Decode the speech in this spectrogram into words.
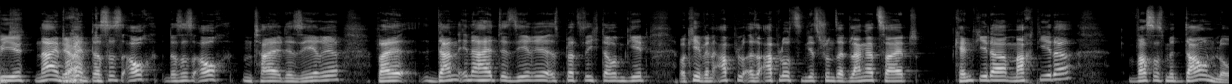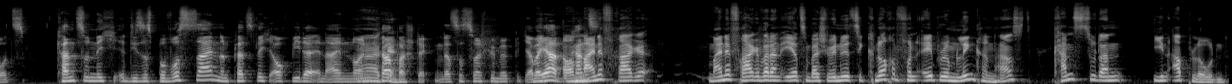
irgendwie. Nein, Ja. Moment, das ist auch, das ist auch ein Teil der Serie, weil dann innerhalb der Serie es plötzlich darum geht, okay, wenn Uplo also Uploads sind jetzt schon seit langer Zeit, kennt jeder, macht jeder. Was ist mit Downloads? Kannst du nicht dieses Bewusstsein dann plötzlich auch wieder in einen neuen Ah, okay. Körper stecken? Das ist zum Beispiel möglich. Aber ja, du Aber kannst. meine Frage, meine Frage war dann eher zum Beispiel, wenn du jetzt die Knochen von Abraham Lincoln hast, kannst du dann ihn uploaden?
